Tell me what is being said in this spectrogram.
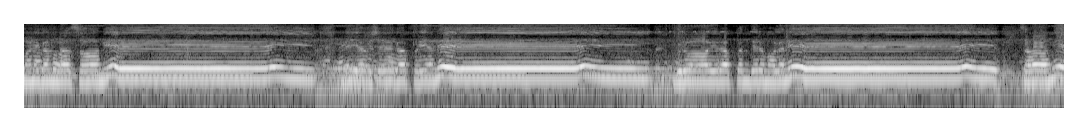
മണികണ്ഠ സ്വാമിയേ പ്രിയനേ ഗുരുവായൂരപ്പൻ തിരുമകനേ സ്വാമി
